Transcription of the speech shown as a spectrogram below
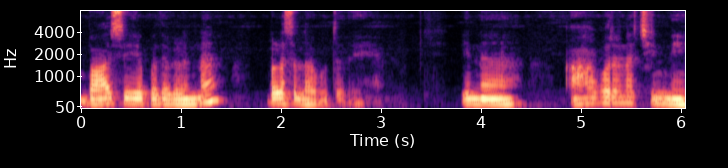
ಭಾಷೆಯ ಪದಗಳನ್ನು ಬಳಸಲಾಗುತ್ತದೆ. ಇನ್ನು ಆವರಣ ಚಿಹ್ನೆ,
